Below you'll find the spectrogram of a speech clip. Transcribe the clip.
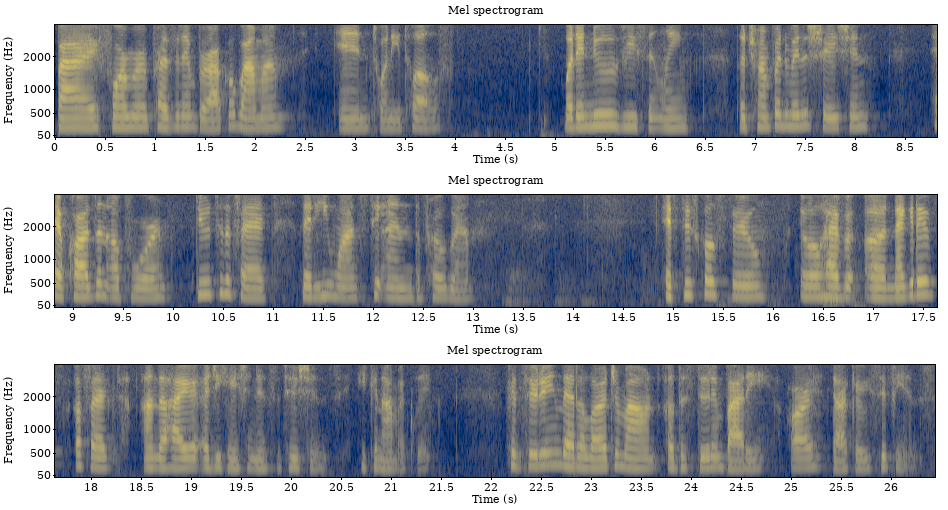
by former President Barack Obama in 2012. But in news recently, the Trump administration have caused an uproar due to the fact that he wants to end the program. If this goes through, it will have a negative effect on the higher education institutions economically, considering that a large amount of the student body are DACA recipients.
